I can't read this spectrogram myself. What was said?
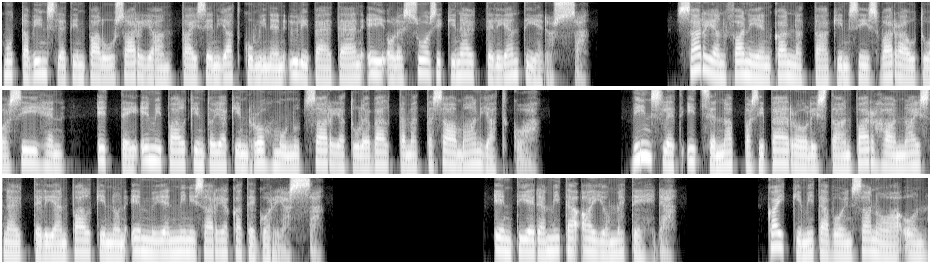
mutta Winsletin paluu sarjaan tai sen jatkuminen ylipäätään ei ole suosikkinäyttelijän tiedossa. Sarjan fanien kannattaakin siis varautua siihen, ettei emipalkintojakin rohmunnut sarja tule välttämättä saamaan jatkoa. Winslet itse nappasi pääroolistaan parhaan naisnäyttelijän palkinnon Emmyjen minisarjakategoriassa. En tiedä mitä aiomme tehdä. Kaikki mitä voin sanoa on,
